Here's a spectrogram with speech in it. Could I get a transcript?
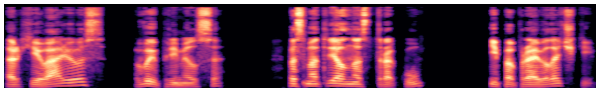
Архивариус выпрямился, посмотрел на строку, и поправил очки.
